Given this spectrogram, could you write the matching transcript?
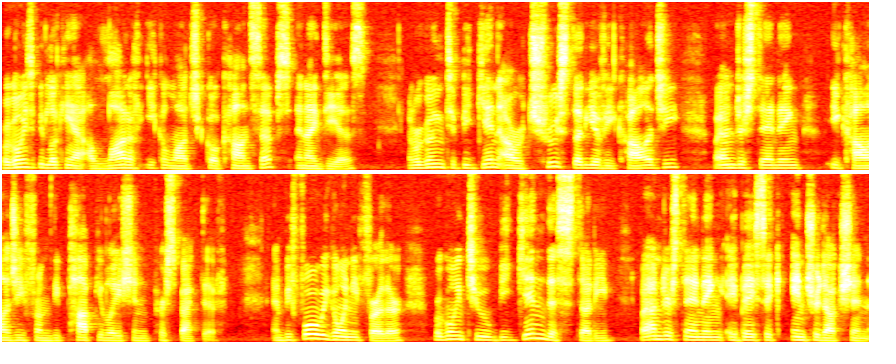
we're going to be looking at a lot of ecological concepts and ideas, and we're going to begin our true study of ecology by understanding ecology from the population perspective. And before we go any further, we're going to begin this study by understanding a basic introduction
